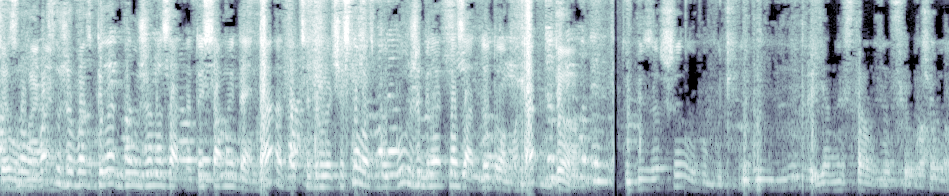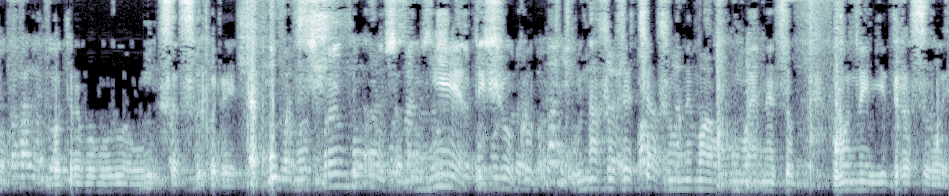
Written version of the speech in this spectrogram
це у знову у вас мене. вже у вас білет був вже назад на той самий день, да? на 22 число у вас був, був вже білет назад додому, так? Да. Тобі зашили губу чи ні? Я не став зашивати, бо треба було все сприти. Ну, ну, Ні, ти що, у нас вже часу немає у мене, щоб вони відросли.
